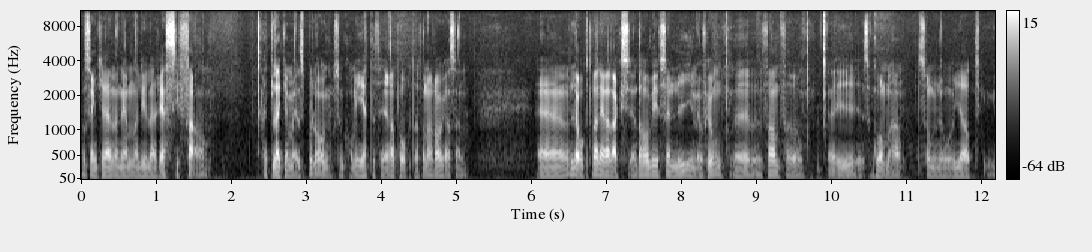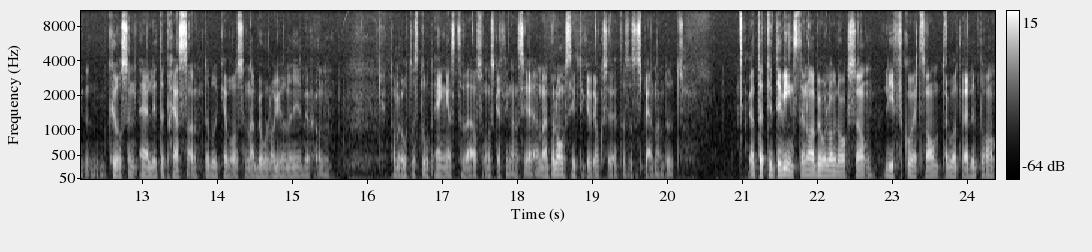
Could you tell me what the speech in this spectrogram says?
Och sen kan jag även nämna lilla Recipharm. Ett läkemedelsbolag som kom med jättefin rapport för några dagar sedan. Eh, lågt värderad aktie. Där har vi en nyemission eh, framför eh, i, som kommer här. Som nog gör att kursen är lite pressad. Det brukar vara så när bolag gör nyemission. De har gjort ett stort engelskt förvärv som de ska finansiera. Men på lång sikt tycker vi också att det ser spännande ut. Vi har tagit lite vinst i några bolag då också. Lifco ett sånt har gått väldigt bra.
